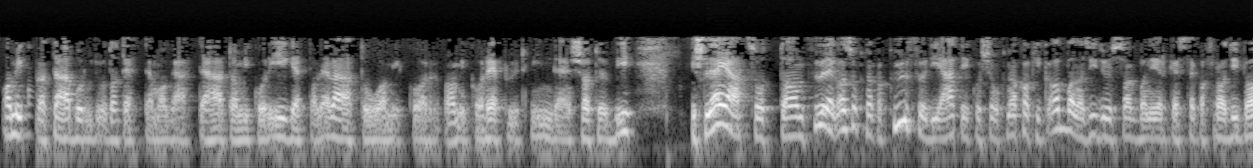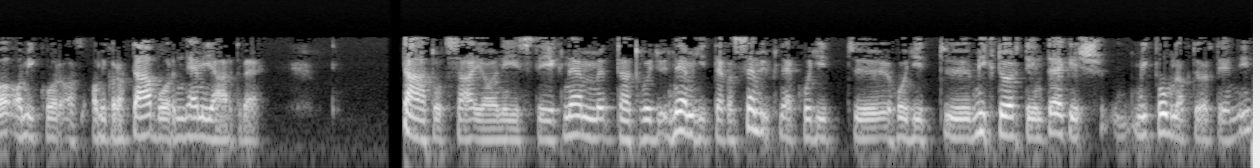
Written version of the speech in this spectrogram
amikor a tábor úgy oda tette magát. Tehát amikor égett a lelátó, amikor, amikor repült minden, stb. És lejátszottam főleg azoknak a külföldi játékosoknak, akik abban az időszakban érkeztek a Fradiba, amikor, az, amikor a tábor nem járt be tátott szájjal nézték, nem, tehát hogy nem hittek a szemüknek, hogy itt, hogy itt mik történtek, és mik fognak történni.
